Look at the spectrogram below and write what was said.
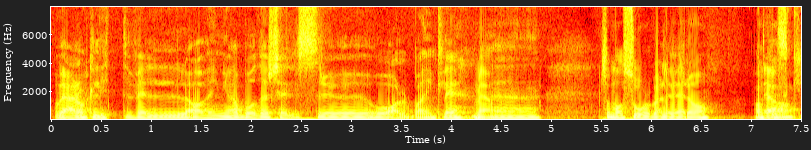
og vi er nok litt vel avhengig av både Skjelsrud og Alba, egentlig. Ja. Eh, Så må Solberg levere òg, faktisk.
